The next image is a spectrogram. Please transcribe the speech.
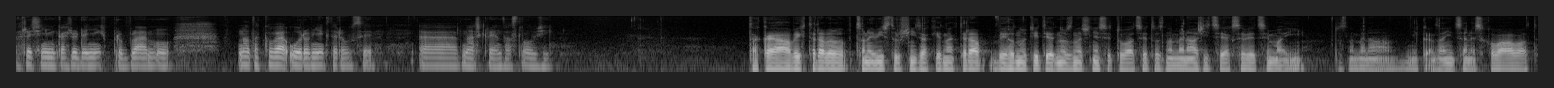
řešením každodenních problémů na takové úrovni, kterou si eh, náš klient zaslouží. Tak a já bych teda byl co nejvíc stručný, tak jednak teda vyhodnotit jednoznačně situaci, to znamená říct si, jak se věci mají, to znamená za nic se neschovávat,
